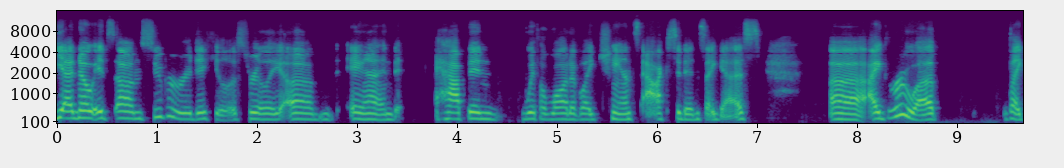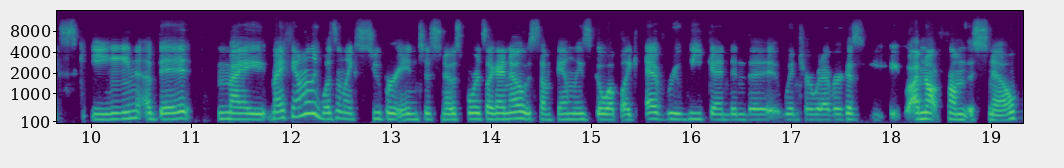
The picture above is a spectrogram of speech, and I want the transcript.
yeah no it's um super ridiculous really um and happened with a lot of like chance accidents i guess uh i grew up like skiing a bit my my family wasn't like super into snow sports like i know some families go up like every weekend in the winter or whatever because i'm not from the snow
